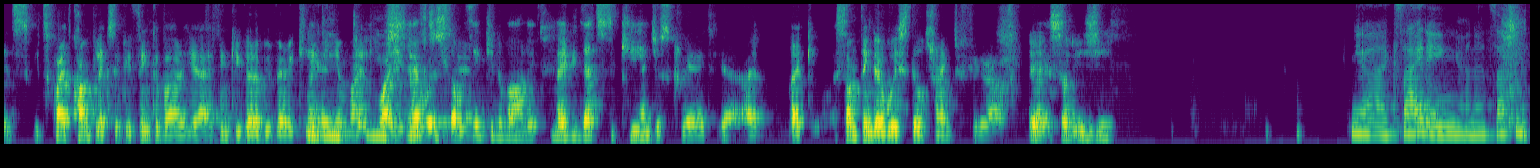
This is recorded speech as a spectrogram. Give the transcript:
it's it's quite complex if you think about it yeah. I think you got to be very clear maybe in your mind you why you have to stop thinking about it. Maybe that's the key. And just create yeah. I, like something that we're still trying to figure out yeah it's not easy yeah, exciting. And it's such an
